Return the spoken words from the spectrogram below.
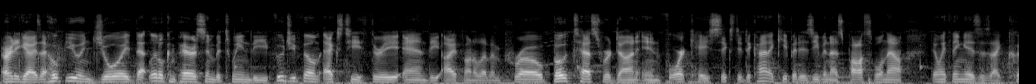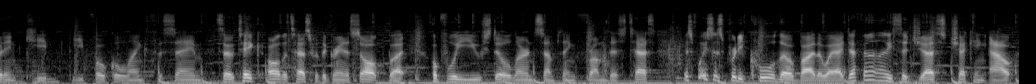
Alrighty guys, I hope you enjoyed that little comparison between the Fujifilm X-T3 and the iPhone 11 Pro. Both tests were done in 4K 60 to kind of keep it as even as possible. Now, the only thing is, is I couldn't keep the focal length the same. So take all the tests with a grain of salt, but hopefully you still learned something from this test. This place is pretty cool though, by the way. I definitely suggest checking out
